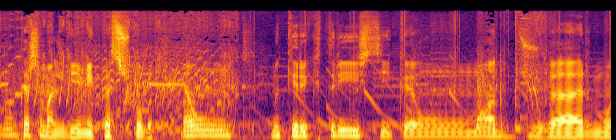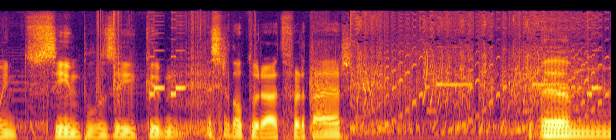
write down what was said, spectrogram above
Não quero chamar-lhe gimmick, peço desculpa. É um uma característica, um modo de jogar muito simples e que a certa altura há de fartar. Um,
